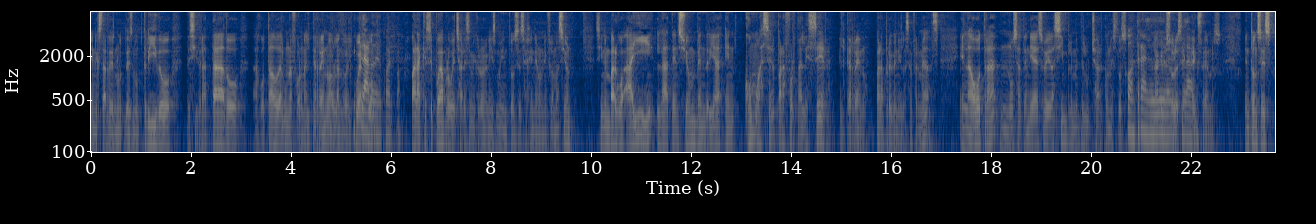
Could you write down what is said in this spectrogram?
tiene que estar desnutrido, deshidratado, agotado de alguna forma, el terreno hablando del cuerpo, del cuerpo, para que se pueda aprovechar ese microorganismo y entonces se genera una inflamación. Sin embargo, ahí la atención vendría en cómo hacer para fortalecer el terreno para prevenir las enfermedades. En la otra no se atendía a eso, era simplemente luchar con estos agresores externos. Entonces,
